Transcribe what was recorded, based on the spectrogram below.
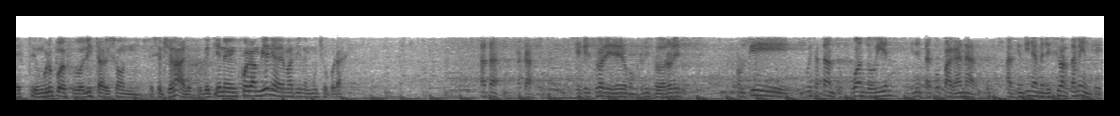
este, un grupo de futbolistas que son excepcionales, porque tienen juegan bien y además tienen mucho coraje. Tata, acá. Ezequiel Suárez, heredero compromiso Dolores. ¿Por qué cuesta tanto jugando bien en esta Copa ganar? Argentina mereció hartamente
